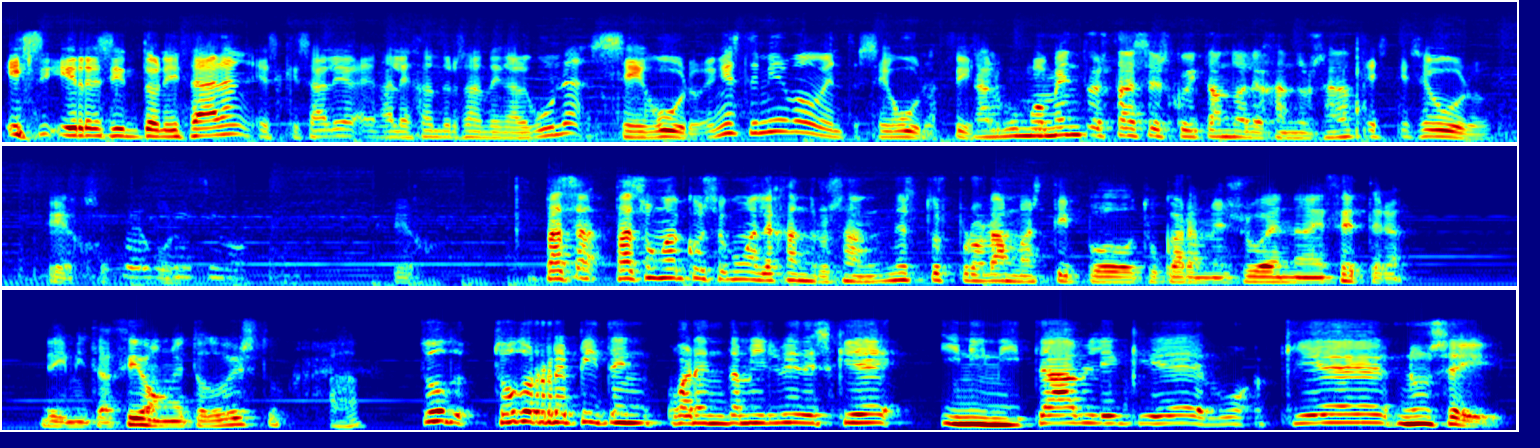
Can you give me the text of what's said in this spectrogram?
y, si- y resintonizaran, es que sale Alejandro Sanz en alguna, seguro. En este mismo momento, seguro. En algún momento estás escoitando a Alejandro Sanz. Es que seguro. Fijo, Segurísimo. Pasa, pasa unha cousa con Alejandro Sanz nestos programas tipo Tu cara me suena, etcétera, de imitación e todo isto. Ajá. Todo, todos repiten 40.000 veces que é inimitable, que é, que é non sei,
